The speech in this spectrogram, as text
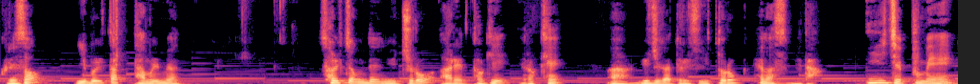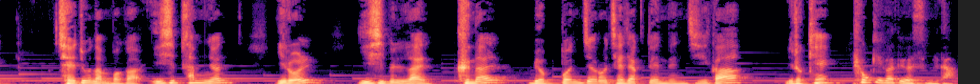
그래서 입을 딱 다물면 설정된 위치로 아래턱이 이렇게 아, 유지가 될 수 있도록 해놨습니다. 이 제품의 제조 넘버가 23년 1월 20일 날 그날 몇 번째로 제작됐는지가 이렇게 표기가 되었습니다.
